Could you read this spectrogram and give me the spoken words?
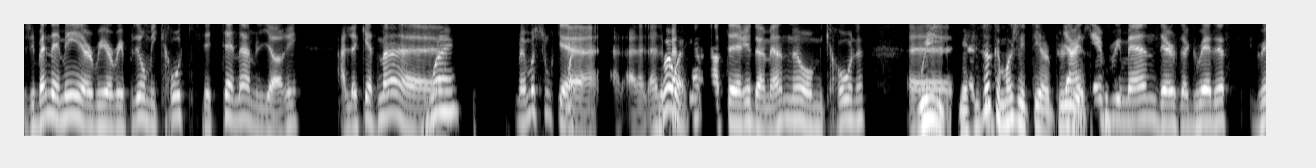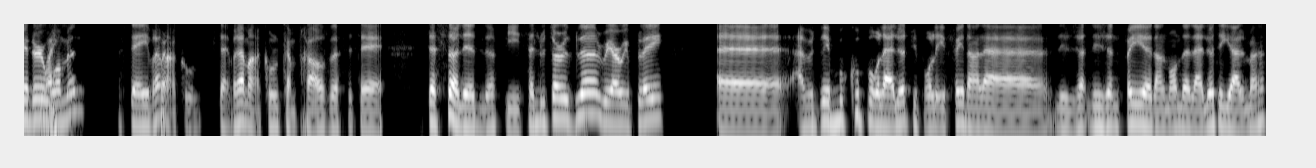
J'ai bien aimé Rhea Replay au micro qui s'est tellement amélioré. Elle a quasiment. ouais. Mais moi, je trouve qu'elle a quasiment enterré domaine au micro. Là. oui, mais c'est ça que moi, j'ai été un peu. Every man, there's a greatest, greater woman. C'était vraiment cool. C'était vraiment cool comme phrase. C'était solide. Là. Puis cette lutteuse-là, Rhea Replay, elle veut dire beaucoup pour la lutte et pour les filles dans la. les jeunes filles dans le monde de la lutte également.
